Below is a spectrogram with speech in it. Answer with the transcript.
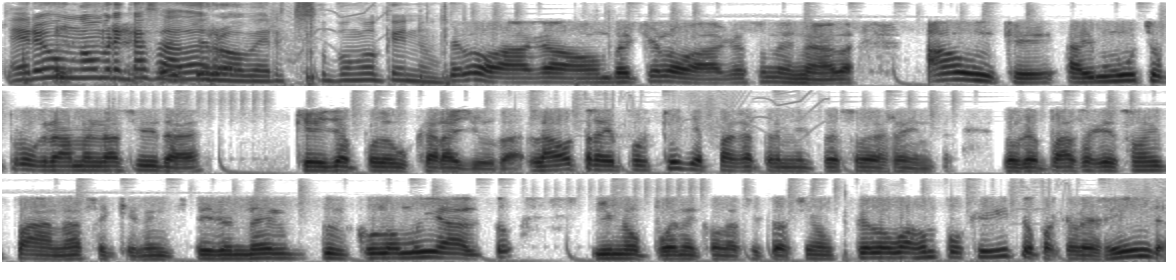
¿Eres un hombre casado, Pero- Robert? Supongo que no. Que lo haga, hombre, que lo haga, eso no es nada. Aunque hay muchos programas en la ciudad que ella puede buscar ayuda. La otra es por qué ella paga tres mil pesos de renta. Lo que pasa es que son hispanas, se quieren tener el culo muy alto y no pueden con la situación. Que lo baje un poquito para que le rinda.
